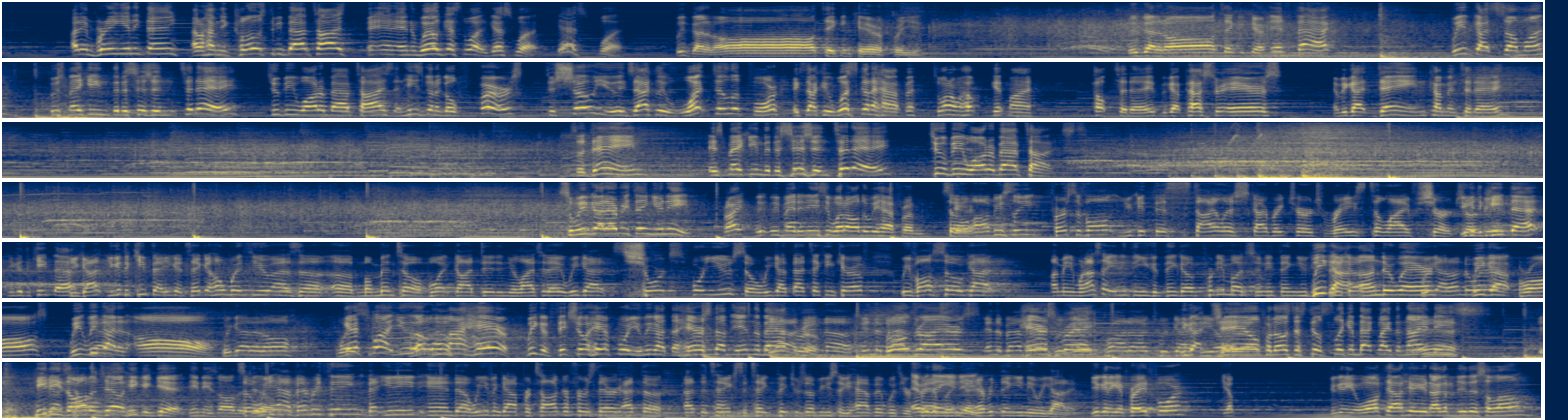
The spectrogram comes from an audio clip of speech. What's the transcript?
I didn't bring anything. I don't have any clothes to be baptized. And, and, and, well, guess what? Guess what? Guess what? We've got it all taken care of for you. We've got it all taken care of. In fact, we've got someone who's making the decision today to be water baptized, and he's going to go first to show you exactly what to look for, exactly what's going to happen. So, why don't I help get my help today? We got Pastor Ayers and we got Dane coming today. So, Dane is making the decision today to be water baptized. So we've got everything you need, right? We, have made it easy. What all do we have from? So Jared? obviously, first of all, you get this stylish Skybreak Church Raised to Life shirt. You get to keep that. You get to keep that. You got. You get to keep that. You get to take it home with you as a, a memento of what God did in your life today. We got shorts for you, so we got that taken care of. We've also got I mean, when I say anything you can think of, pretty much anything you can we think of. Underwear, we got underwear. We got bras. We, we yeah. got it all. We got it all. Wait. Guess what? You no, want no. my hair? We can fix your hair for you. We got the hair stuff in the bathroom. Yeah, in, uh, in the blow dryers, in the bathroom, hairspray, we've got product. We've got you got deodorant. gel for those that still slicking back like the '90s. He needs all the gel he can get. He needs all the so gel. we have everything that you need, and uh, we even got photographers there at the at the tanks to take pictures of you, so you have it with your everything family. You need. Everything you need, we got it. You're gonna get prayed for. Yep. You're gonna get walked out here. You're not gonna do this alone.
